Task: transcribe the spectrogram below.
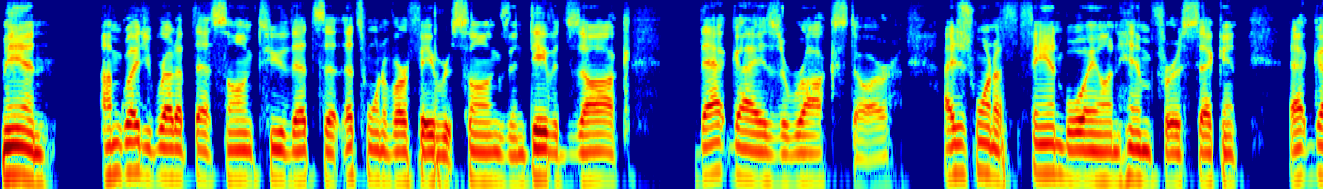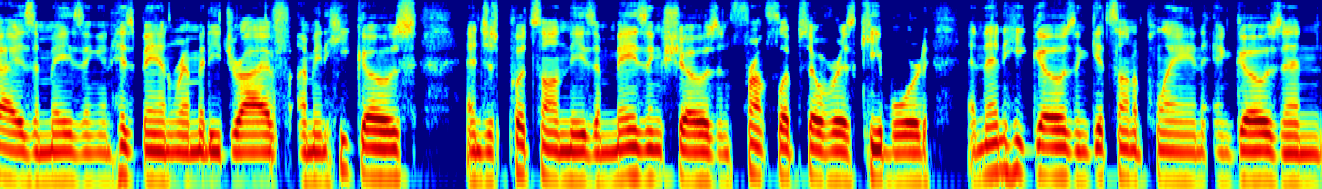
Man, I'm glad you brought up that song too. That's a, that's one of our favorite songs. And David Zach, that guy is a rock star. I just want to fanboy on him for a second. That guy is amazing. And his band Remedy Drive, I mean, he goes and just puts on these amazing shows and front flips over his keyboard. And then he goes and gets on a plane and goes and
